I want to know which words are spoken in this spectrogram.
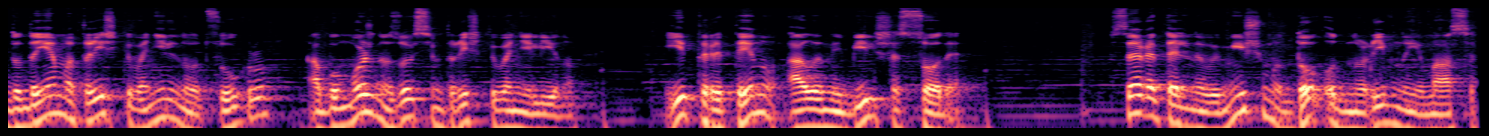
Додаємо трішки ванільного цукру або можна зовсім трішки ваніліну. І третину, але не більше соди. Все ретельно вимішуємо до однорівної маси.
